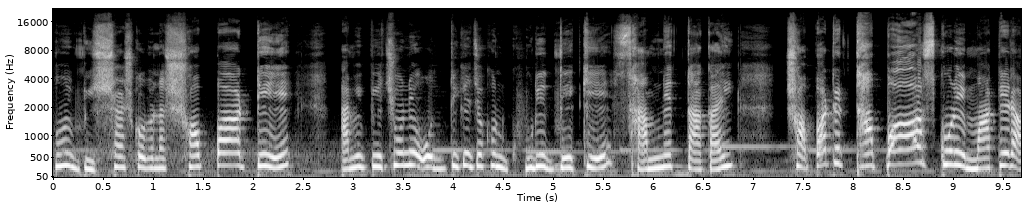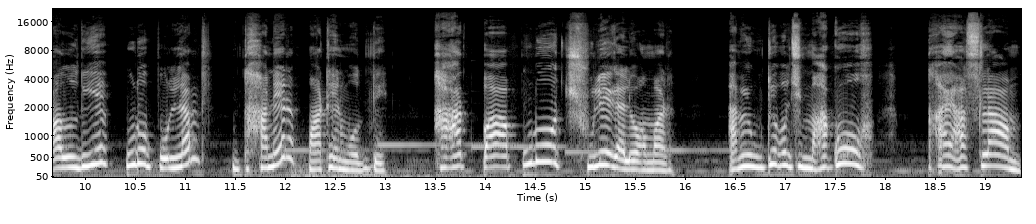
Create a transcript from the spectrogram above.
তুমি বিশ্বাস করবে না সপাটে আমি পেছনে ওর দিকে যখন ঘুরে দেখে সামনে তাকাই সপাটে থাপাস করে মাঠের আল দিয়ে পুরো পড়লাম ধানের মাঠের মধ্যে। হাত পা পুরো ছুলে গেল আমার। আমি উঠে বলছি মাগো কোথায় আসলাম?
